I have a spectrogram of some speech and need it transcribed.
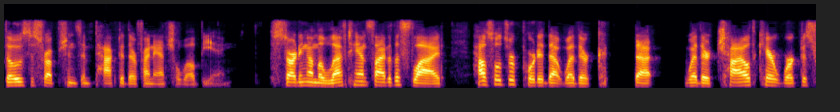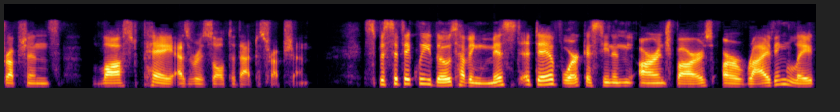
those disruptions impacted their financial well-being. Starting on the left-hand side of the slide, households reported that whether that whether childcare work disruptions lost pay as a result of that disruption. Specifically, those having missed a day of work, as seen in the orange bars, or arriving late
